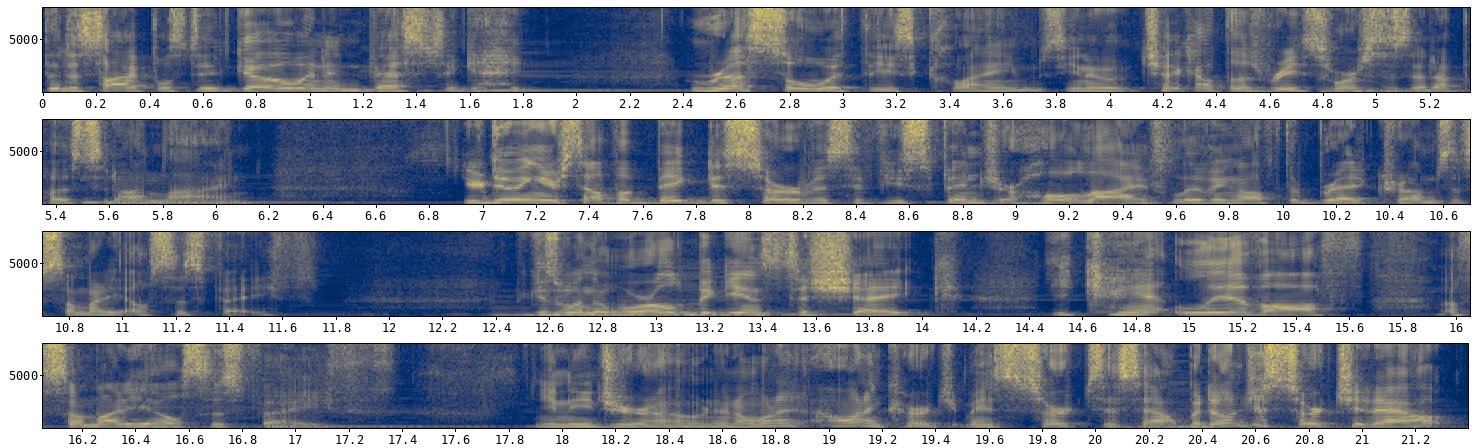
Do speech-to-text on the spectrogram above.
the disciples did go and investigate, wrestle with these claims. You know, check out those resources that I posted online. You're doing yourself a big disservice if you spend your whole life living off the breadcrumbs of somebody else's faith. Because when the world begins to shake, you can't live off of somebody else's faith. You need your own. And I want to I want to encourage you, man, search this out. But don't just search it out.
